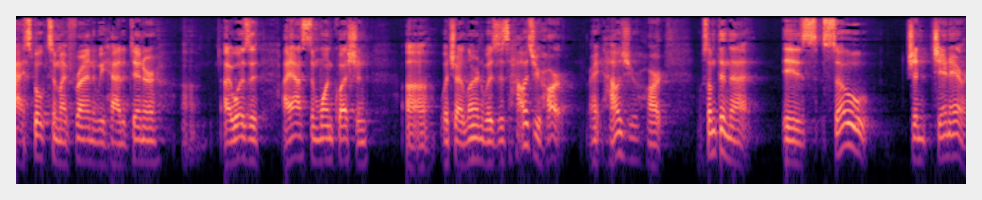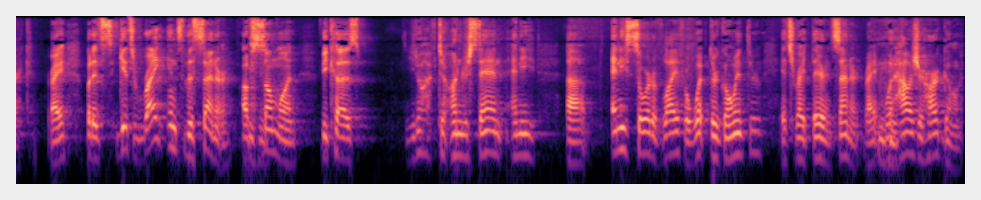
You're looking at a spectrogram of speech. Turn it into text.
I spoke to my friend and we had a dinner. Um, I was, a, I asked him one question, uh, which I learned was, is how's your heart? Right? How's your heart? Something that is so gen- generic, right? But it gets right into the center of mm-hmm. someone because you don't have to understand any uh, any sort of life or what they're going through. It's right there and centered, right? Mm-hmm. What, how is your heart going?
